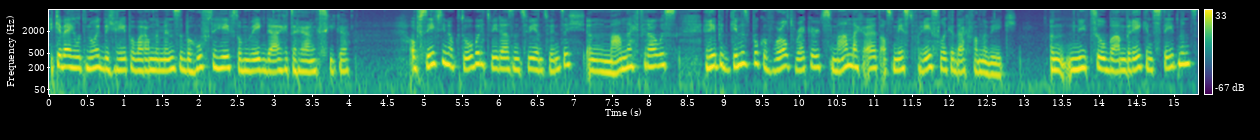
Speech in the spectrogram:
Ik heb eigenlijk nooit begrepen waarom de mens de behoefte heeft om weekdagen te rangschikken. Op 17 oktober 2022, een maandag trouwens, riep het Guinness Book of World Records maandag uit als meest vreselijke dag van de week. Een niet zo baanbrekend statement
